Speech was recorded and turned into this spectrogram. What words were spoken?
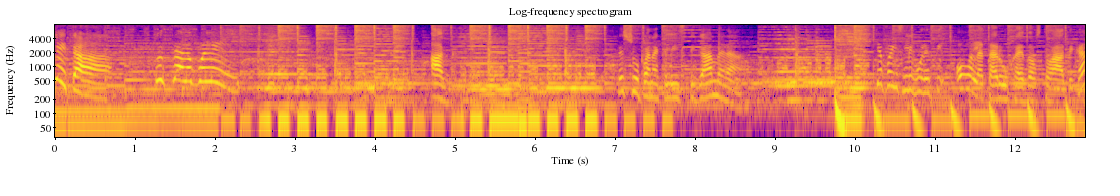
Κοίτα! Τους θέλω πολύ! Αγ. Δεν σου είπα να κλείσει την κάμερα. Και αφού έχεις λιγουρευτεί όλα τα ρούχα εδώ στο Άτικα,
